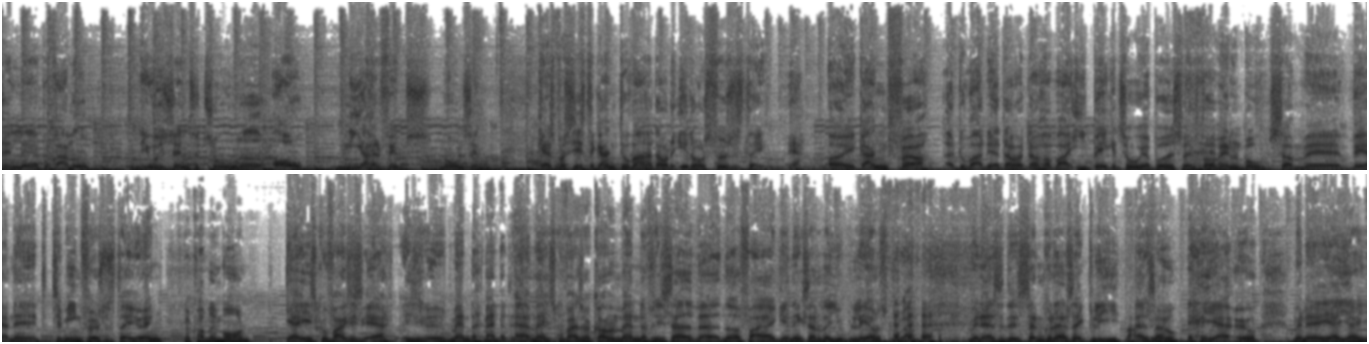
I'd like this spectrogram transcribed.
til uh, programmet. Det er udsendelse 299 nogensinde. Kasper, sidste gang du var her, der var det et års fødselsdag. Ja. Og i gangen før, at du var der, der, var- der var I begge to, jeg både Svendstrup og Vennelbo, som uh, værende til min fødselsdag jo, ikke? Du er kommet i morgen. Ja, I skulle faktisk... Ja, I, øh, mandag. Mandag, det ja, men. I skulle faktisk være kommet mandag, fordi så havde det været noget at fejre igen, ikke? Så havde det været jubilæumsprogram. men altså, det, sådan kunne det altså ikke blive. Nej, altså, øv. ja, øv. Men øh, jeg, jeg,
